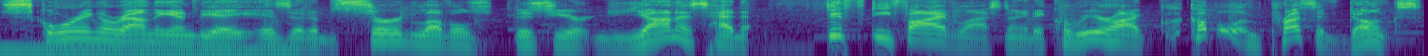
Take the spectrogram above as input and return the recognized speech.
Scoring around the NBA is at absurd levels this year. Giannis had 55 last night, a career high. A couple impressive dunks.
